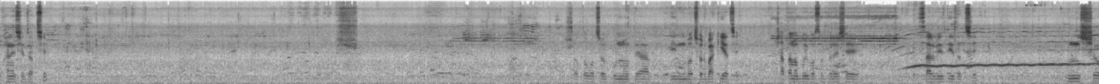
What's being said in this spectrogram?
ওখানে সে যাচ্ছে। শত বছর পূর্ণ হতে আর তিন বছর বাকি আছে। সাতানব্বই বছর ধরে সে সার্ভিস দিয়ে যাচ্ছে। উনিশশো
